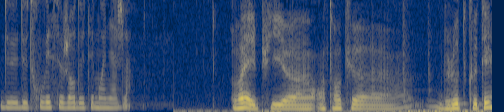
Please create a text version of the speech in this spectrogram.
de, de, trouver ce genre de témoignage-là. Ouais, et puis euh, en tant que euh, de l'autre côté,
